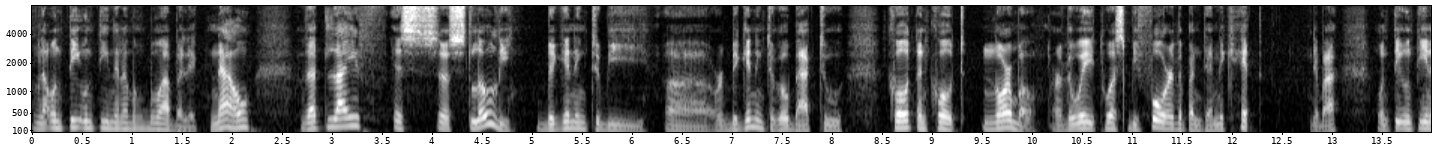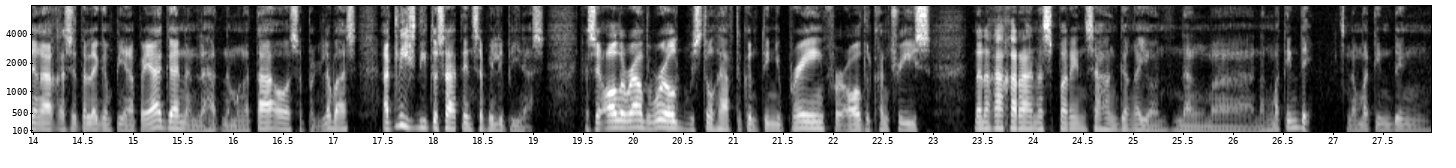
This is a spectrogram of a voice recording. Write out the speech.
na unti-unti na namang bumabalik. Now that life is uh, slowly beginning to be uh, or beginning to go back to quote unquote normal or the way it was before the pandemic hit. 'Di ba? Unti-unti na nga kasi talagang pinapayagan ang lahat ng mga tao sa paglabas, at least dito sa atin sa Pilipinas. Kasi all around the world, we still have to continue praying for all the countries na nakakaranas pa rin sa hanggang ngayon ng uh, ng matindi, ng matinding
